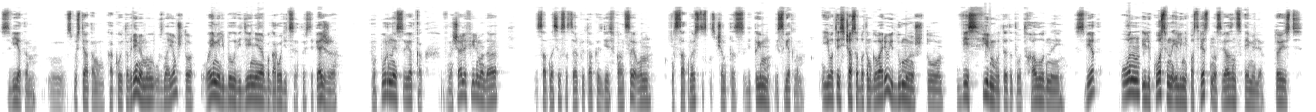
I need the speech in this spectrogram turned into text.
светом. Спустя там какое-то время мы узнаем, что у Эмили было видение Богородицы. То есть, опять же, пурпурный свет, как в начале фильма, да, соотносился с церковью, так и здесь в конце он соотносится с чем-то святым и светлым. И вот я сейчас об этом говорю и думаю, что весь фильм, вот этот вот холодный свет, он или косвенно, или непосредственно связан с Эмили. То есть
